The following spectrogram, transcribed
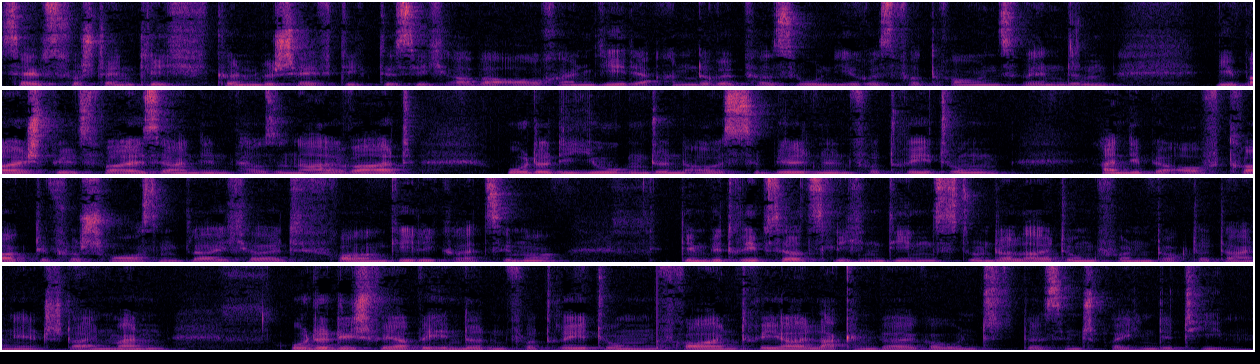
Selbstverständlich können Beschäftigte sich aber auch an jede andere Person ihres Vertrauens wenden, wie beispielsweise an den Personalrat oder die Jugend- und Auszubildenden Vertretung, an die Beauftragte für Chancengleichheit, Frau Angelika Zimmer, den Betriebsärztlichen Dienst unter Leitung von Dr. Daniel Steinmann oder die Schwerbehindertenvertretung, Frau Andrea Lackenberger und das entsprechende Team.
